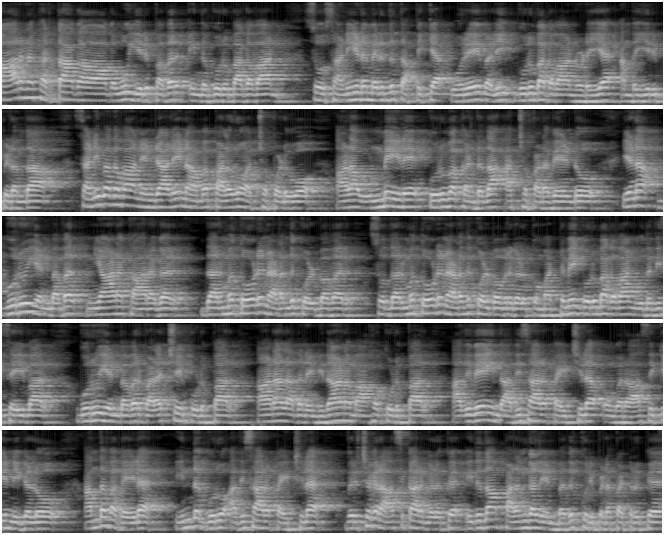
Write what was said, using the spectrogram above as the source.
காரணகர்த்தாகவும் இருப்பவர் இந்த குரு பகவான். ஸோ சனியிடமிருந்து தப்பிக்க ஒரே வழி குரு பகவானுடைய அந்த இருப்பிடம்தான். சனி பகவான் என்றாலே நாம் பலரும் அச்சப்படுவோம். ஆனால் உண்மையிலே குருவை கண்டு தான் அச்சப்பட வேண்டும். ஏன்னா குரு என்பவர் ஞானகாரகர் தர்மத்தோடு நடந்து கொள்பவர். ஸோ தர்மத்தோடு நடந்து கொள்பவர்களுக்கு மட்டுமே குரு பகவான் உதவி செய்வார். குரு என்பவர் வளர்ச்சியை கொடுப்பார். ஆனால் அதனை நிதானமாக கொடுப்பார். அதுவே இந்த அதிசார பயிற்சியில் உங்கள் ராசிக்கு நிகழும். அந்த வகையில் இந்த குரு அதிசார பயிற்சியில் விருச்சக ராசிக்காரங்களுக்கு இதுதான் பலன்கள் என்பது குறிப்பிடப்பட்டிருக்கு.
